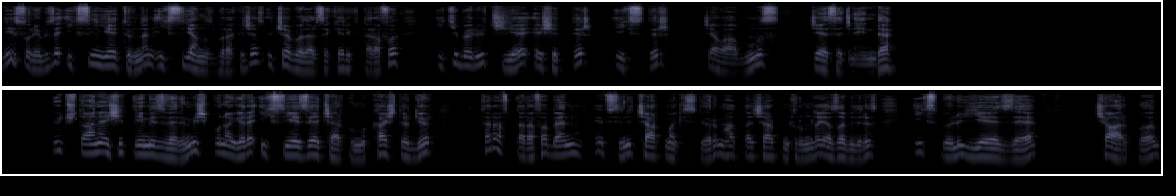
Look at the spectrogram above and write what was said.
neyi soruyor bize? X'in Y türünden X'i yalnız bırakacağız. 3'e bölersek her iki tarafı 2 bölü 3 Y eşittir X'tir. Cevabımız C seçeneğinde. 3 tane eşitliğimiz verilmiş. Buna göre x, y, z çarpımı kaçtır diyor. Taraf tarafa ben hepsini çarpmak istiyorum. Hatta çarpım turumunda yazabiliriz. x bölü y, z çarpı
